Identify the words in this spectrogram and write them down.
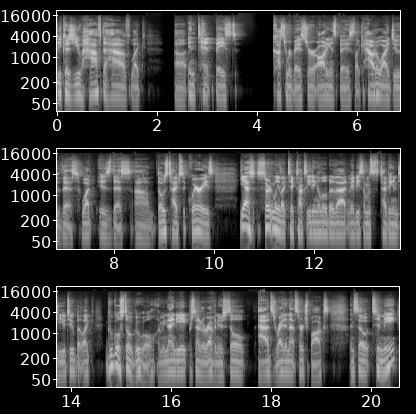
because you have to have like uh, intent based customer base or audience base. Like, how do I do this? What is this? Um, those types of queries yes, certainly like TikTok's eating a little bit of that. Maybe someone's typing into YouTube, but like Google's still Google. I mean, 98% of the revenue still ads right in that search box. And so to me,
